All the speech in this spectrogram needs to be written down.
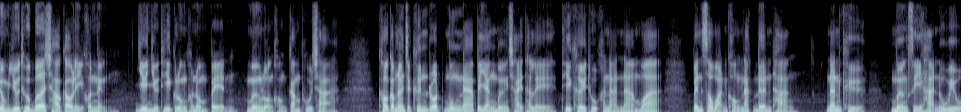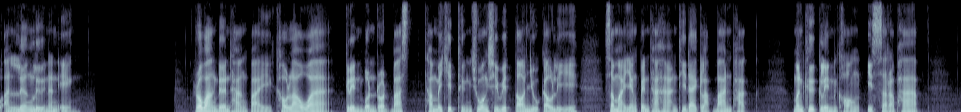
หนุ่มยูทูบเบอร์ชาวเกาหลีคนหนึ่ง ยืนอยู่ที่กรุงพนมเปญเมืองหลวงของกัมพูชา เขากำลังจะขึ้นรถมุ่งหน้าไปยังเมืองชายทะเลที่เคยถูกขนานนามว่า เป็นสวรรค์ของนักเดินทาง นั่นคือ เมืองสีหนุวิวอันเลื่องลือนั่นเอง ระหว่างเดินทางไป เขาเล่าว่ากลิ่นบนรถบัสทำให้คิดถึงช่วงชีวิตตอนอยู่เกาหลี สมัยยังเป็นทหารที่ได้กลับบ้านพัก มันคือกลิ่นของอิสรภาพ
